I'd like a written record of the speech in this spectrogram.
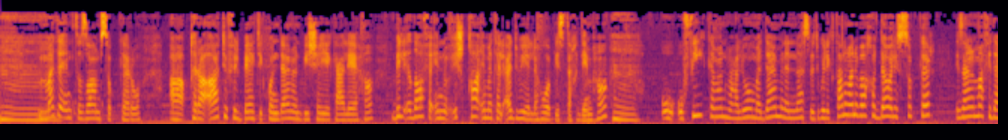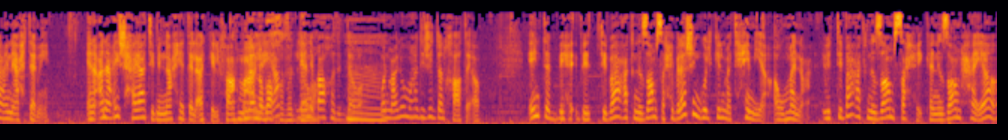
مم. مدى انتظام سكره آه قراءاته في البيت يكون دائما بيشيك عليها بالإضافة إنه إيش قائمة الأدوية اللي هو بيستخدمها مم. وفي كمان معلومة دائما الناس بتقول لك طالما أنا باخذ دواء للسكر إذا أنا ما في داعي إني أحتمي. يعني أنا أعيش حياتي من ناحية الأكل فاهمة لأنه باخذ الدواء. لأني باخذ الدواء. مم. والمعلومة هذه جدا خاطئة. أنت باتباعك نظام صحي بلاش نقول كلمة حمية أو منع. باتباعك نظام صحي كنظام حياة.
